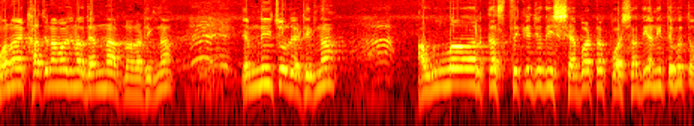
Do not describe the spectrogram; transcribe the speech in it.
মনে হয় খাজনা মাজনা দেন না আপনারা, ঠিক না? এমনিই চলে, ঠিক না? আল্লাহর কাছ থেকে যদি সেবাটা পয়সা দিয়ে নিতে হতো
